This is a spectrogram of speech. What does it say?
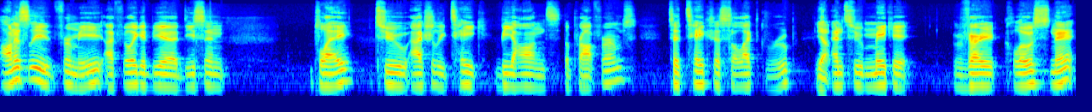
Honestly, for me, I feel like it'd be a decent play to actually take beyond the prop firms to take a select group Yeah. and to make it very close knit.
